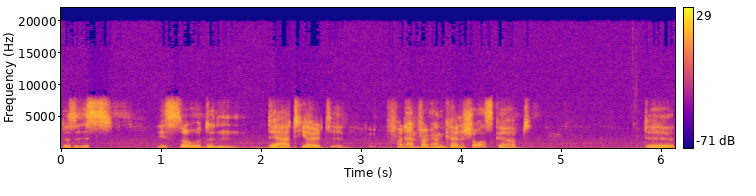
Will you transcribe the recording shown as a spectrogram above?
Das ist, ist so. Denn der hat hier halt äh, von Anfang an keine Chance gehabt. Der,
